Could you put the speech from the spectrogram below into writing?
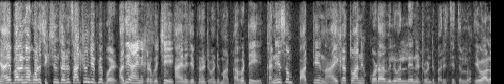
న్యాయపరంగా కూడా శిక్షించండి సాక్ష్యం చెప్పే పోయాడు అది ఆయన ఇక్కడికి వచ్చి ఆయన చెప్పినటువంటి మాట. కాబట్టి కనీసం పార్టీ నాయకత్వానికి కూడా విలువలు లేనటువంటి పరిస్థితుల్లో ఇవాళ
